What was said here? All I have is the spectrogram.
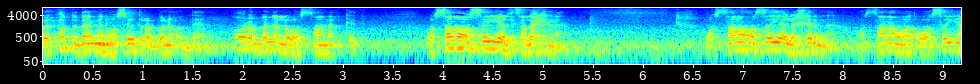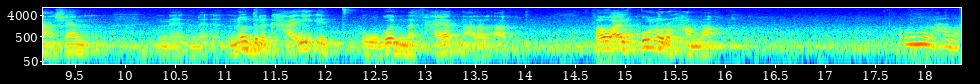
ويحط دايما وصية ربنا قدامه. هو ربنا اللي وصانا بكده. وصانا وصية لصالحنا. وصانا وصية لخيرنا. وصانا وصية عشان ندرك حقيقة وجودنا في حياتنا على الأرض. فهو قال كونوا رحماء. كونوا رحماء.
